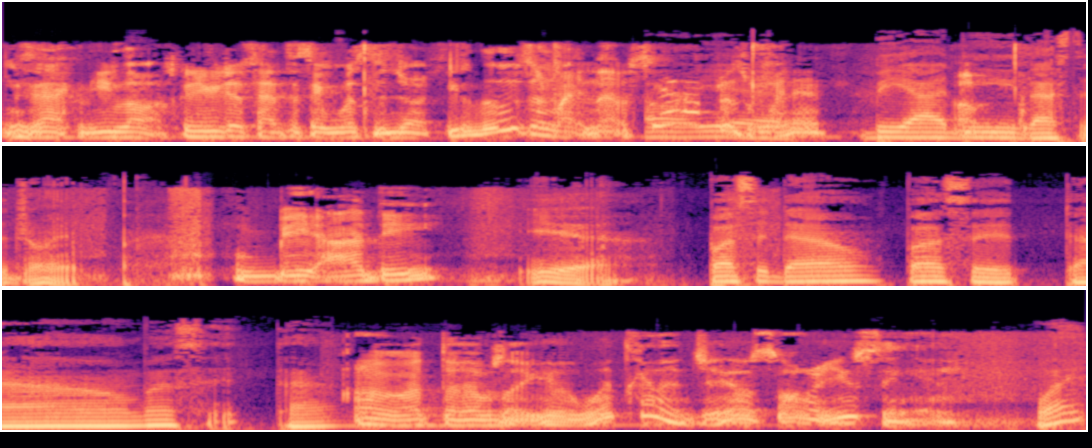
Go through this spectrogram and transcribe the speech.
Exactly, you lost because you just had to say what's the joint. You losing right now. See, Oh yeah, winning. B.I.D. Oh. That's the joint. B I D. Yeah, bust it down, bust it down, bust it down. Oh, I thought I was like, yo, what kind of jail song are you singing? What?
